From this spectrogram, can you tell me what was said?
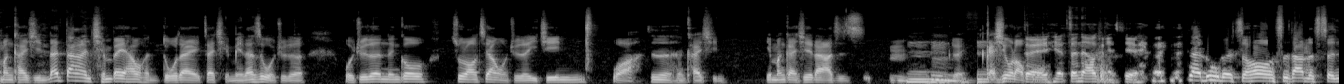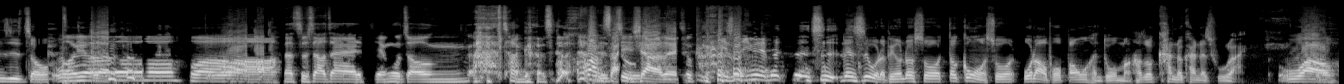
蛮开心。但当然前辈还有很多在在前面，但是我觉得，我觉得能够做到这样，我觉得已经哇，真的很开心。也蛮感谢大家支持，嗯嗯对，感谢我老婆，对，真的要感谢。在录的时候是他的生日周，哎呦哇，那是不是要在节目中 唱歌 放闪一下？对，其实因为认认识认识我的朋友都说，都跟我说，我老婆帮我很多忙，他说看都看得出来，哇哦。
